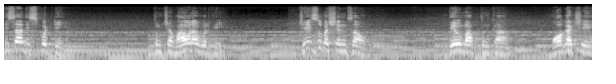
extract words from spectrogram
दिसा दिसपट्टी तुमच्या वावरा वरवीं जेजू भशेन जावन देव बाप तुमकां मोगाचे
